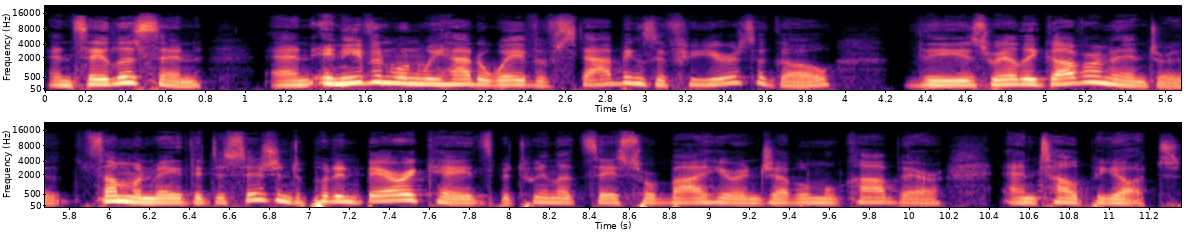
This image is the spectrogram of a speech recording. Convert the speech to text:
and say, listen, and, and even when we had a wave of stabbings a few years ago, the Israeli government or someone made the decision to put in barricades between, let's say, Sorbahir and Jebel Mukaber and Talpiot.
